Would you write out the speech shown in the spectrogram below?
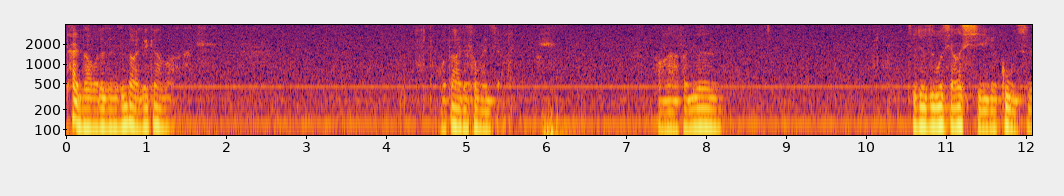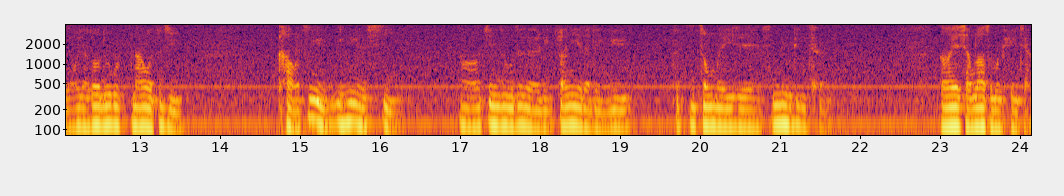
探讨我的人生到底在干嘛。我到底在冲哪想？好啦，反正。这就是我想要写一个故事。我想说，如果拿我自己考进音乐系，然后进入这个专业的领域这之中的一些心路历程，然后也想不到什么可以讲。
